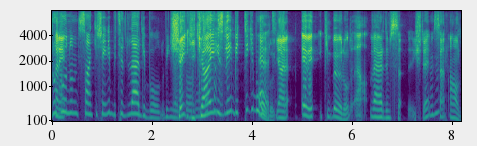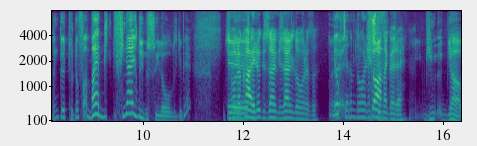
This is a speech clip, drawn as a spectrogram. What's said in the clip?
Hani- Grogu'nun sanki şeyini bitirdiler gibi oldu. Bilmiyorum şey hikaye izleyin bitti gibi Evet. oldu. Yani evet iki böyle oldu. Ya, verdim işte sen aldın götürdün falan. Baya bir final duygusuyla oldu gibi. Sonra Ee, Kylo güzel güzel doğradı. Yok canım doğru. Şu ana göre. Ya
